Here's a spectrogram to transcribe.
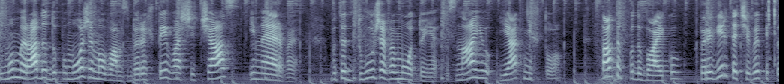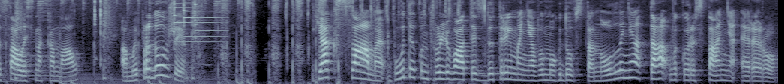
Тому ми радо допоможемо вам зберегти ваш час і нерви, бо це дуже вимотує. Знаю, як ніхто. Ставте вподобайку, перевірте, чи ви підписались на канал. А ми продовжуємо. Як саме буде контролюватись дотримання вимог до встановлення та використання РРО?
